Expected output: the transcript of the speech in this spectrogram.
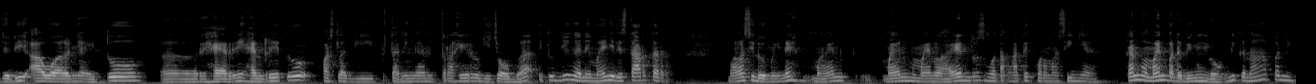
Jadi awalnya itu eh, Henry Henry itu pas lagi pertandingan terakhir uji coba itu dia nggak dimainin jadi starter. Malah si Domine main main pemain lain terus ngotak-ngatik formasinya. Kan pemain pada bingung dong, ini kenapa nih?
